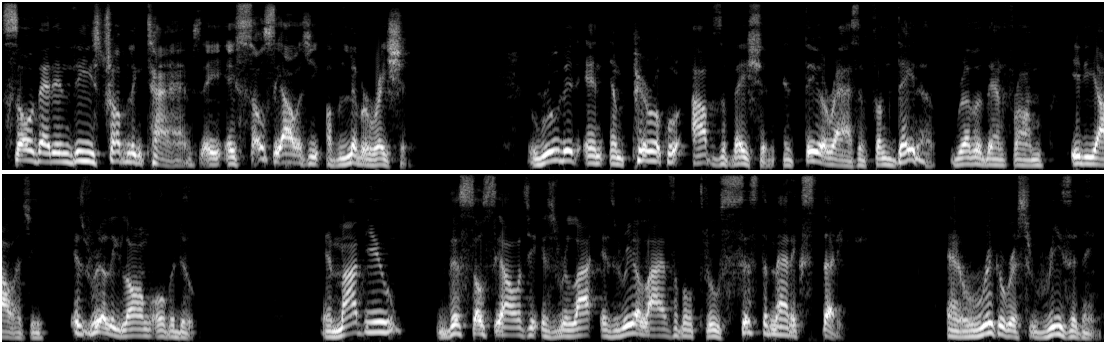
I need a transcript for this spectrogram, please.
So that in these troubling times, a, a sociology of liberation rooted in empirical observation and theorizing from data rather than from ideology is really long overdue. In my view, this sociology is, reali- is realizable through systematic study and rigorous reasoning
